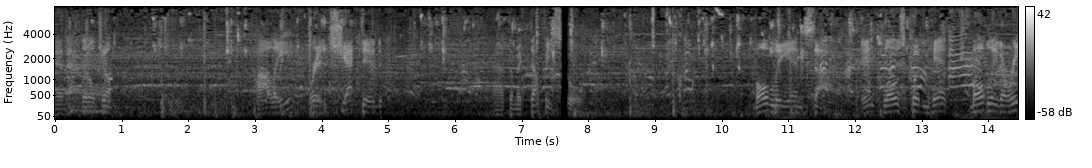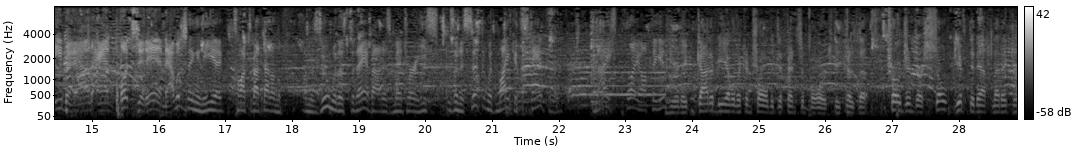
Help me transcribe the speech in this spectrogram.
and that little jump. Holly rejected at the McDuffie School. Mobley inside. In close, couldn't hit. Mobley the rebound and puts it in. That was thing, and he uh, talked about that on the on the Zoom with us today about his mentor. He's, he's an assistant with Mike at Stanford. Nice play off the end. here. They've got to be able to control the defensive boards because the Trojans are so gifted athletically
